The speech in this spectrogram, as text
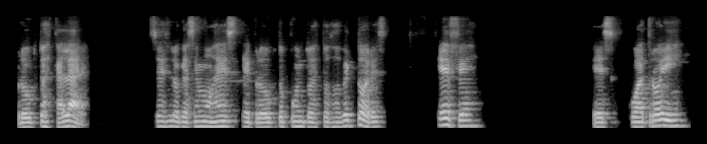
producto escalar. Entonces lo que hacemos es el producto punto de estos dos vectores. f es 4i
